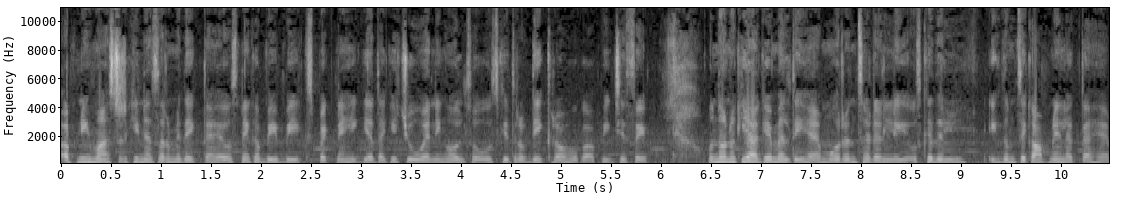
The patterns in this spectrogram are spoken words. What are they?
अपनी मास्टर की नज़र में देखता है, उसने कभी भी एक्सपेक्ट नहीं किया था कि चू वेनिंग ऑल्सो उसकी तरफ़ देख रहा होगा पीछे से। उन दोनों की आगे मिलती है, मोरन सडनली उसके दिल एकदम से कांपने लगता है।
